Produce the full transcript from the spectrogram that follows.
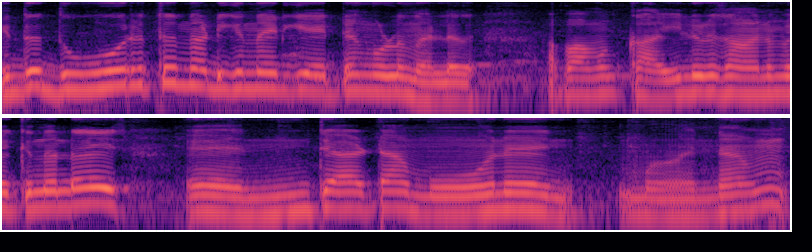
ഇത് ദൂരത്ത് നിന്ന് അടിക്കുന്നതായിരിക്കും ഏറ്റവും കൂടുതൽ നല്ലത്. അപ്പോൾ അവൻ കയ്യിലൊരു സാധനം വെക്കുന്നുണ്ട്. എന്റെ ആട്ടാ മോനെ? മനം.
